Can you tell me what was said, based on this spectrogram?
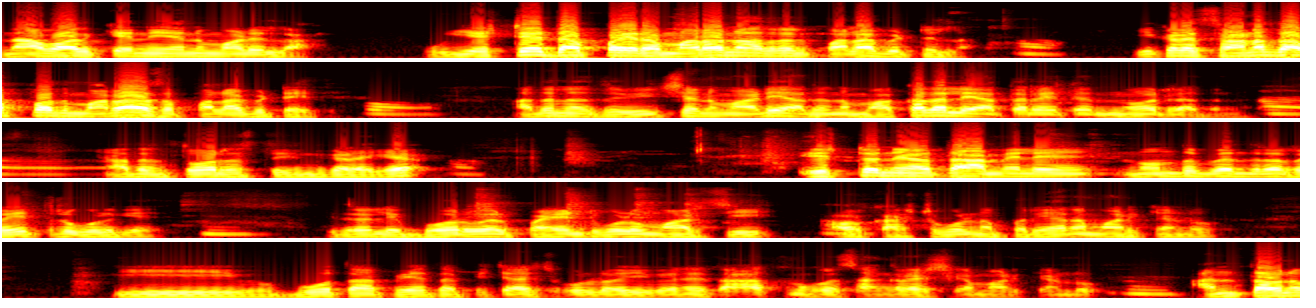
ನಾವ್ ಅದಕ್ಕೇನು ಏನು ಮಾಡಿಲ್ಲ. ಎಷ್ಟೇ ದಪ್ಪ ಇರೋ ಮರನೂ ಅದ್ರಲ್ಲಿ ಫಲ ಬಿಟ್ಟಿಲ್ಲ. ಈ ಕಡೆ ಸಣ್ಣ ದಪ್ಪದ ಮರ ಫಲ ಬಿಟ್ಟೈತಿ. ಅದನ್ನ ವೀಕ್ಷಣೆ ಮಾಡಿ ಅದನ್ನ ಮಕದಲ್ಲಿ ಯಾವ ತರ ಐತೆ ಅಂತ ನೋಡ್ರಿ ಅದನ್ನ. ಅದನ್ನ ತೋರಿಸ್ತೀನಿ ಹಿಂದ್ಗಡೆಗೆ ಇಷ್ಟನ್ನ ಹೇಳ್ತಾ ಆಮೇಲೆ ನೊಂದು ಬೆಂದ್ರ ರೈತರುಗಳಿಗೆ. ಇದರಲ್ಲಿ ಬೋರ್ವೆಲ್ ಪಾಯಿಂಟ್ಗಳು ಮಾಡಿಸಿ ಅವ್ರ ಕಷ್ಟಗಳನ್ನ ಪರಿಹಾರ ಮಾಡ್ಕೊಂಡು ಈ ಭೂತ ಪೇತ ಪಿಚಾಚಿಗಳು ಇವೇನೈತೆ ಆತ್ಮಗಳು ಸಂಘರ್ಷ ಮಾಡ್ಕೊಂಡು ಹ್ಮ್. ಅಂಥವನು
